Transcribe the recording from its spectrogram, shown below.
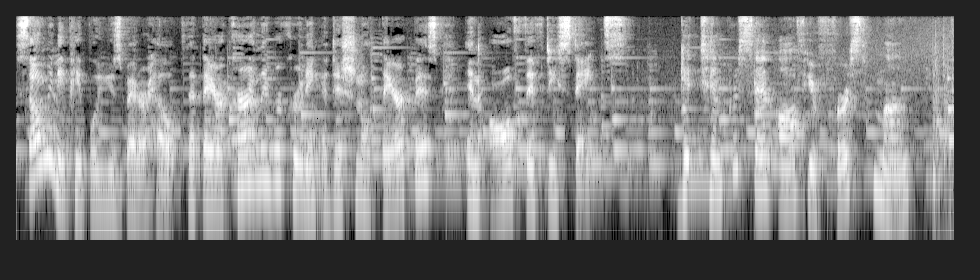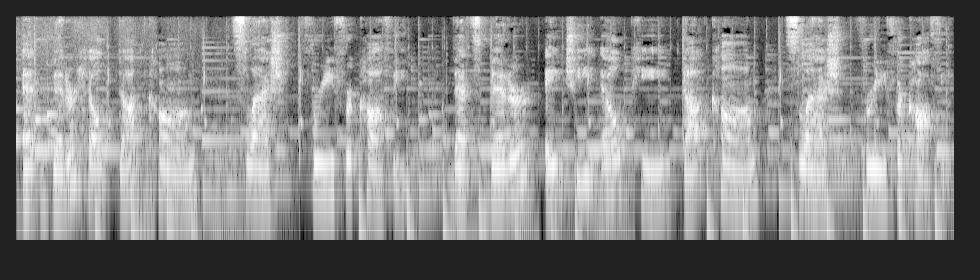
So many people use BetterHelp that they are currently recruiting additional therapists in all 50 states. Get 10% off your first month at betterhelp.com slash free for coffee. That's better, H-E-L-P dot com slash free for coffee.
